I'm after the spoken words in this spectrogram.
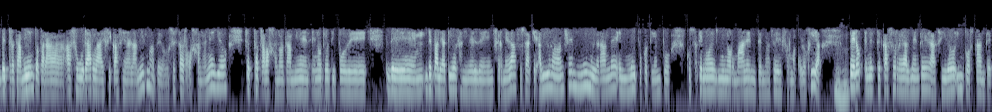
de tratamiento para asegurar la eficacia de la misma, pero se está trabajando en ello. Se está trabajando también en otro tipo de, de, paliativos a nivel de enfermedad. O sea que ha habido un avance muy, muy grande en muy poco tiempo, cosa que no es muy normal en temas de farmacología. Pero en este caso realmente ha sido importante.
